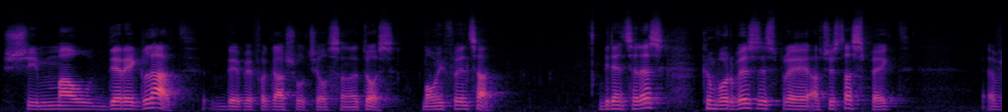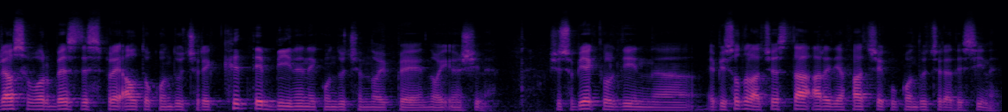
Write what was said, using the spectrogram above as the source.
și m-au dereglat de pe făgașul cel sănătos. M-au influențat. Bineînțeles, când vorbesc despre acest aspect, vreau să vorbesc despre autoconducere, cât de bine ne conducem noi pe noi înșine. Și subiectul din uh, episodul acesta are de-a face cu conducerea de sine.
